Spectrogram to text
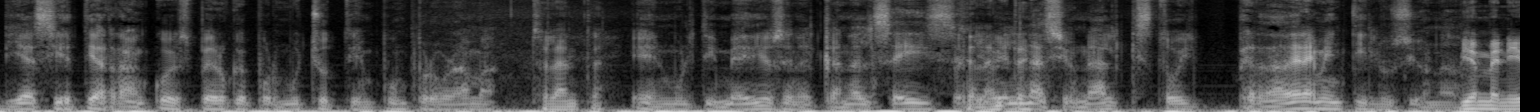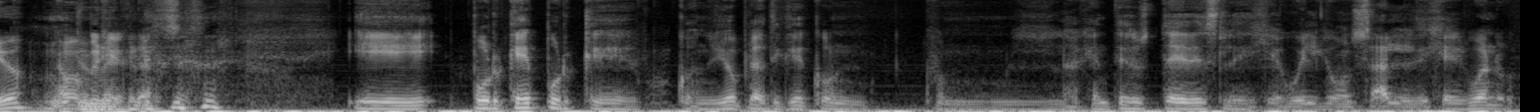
día 7 arranco, espero que por mucho tiempo un programa Excelente. en multimedios en el canal 6 a nivel nacional, que estoy verdaderamente ilusionado. Bienvenido. No, hombre, Bienvenido. gracias. ¿Y por qué? Porque cuando yo platiqué con, con la gente de ustedes, le dije a Will González, le dije, bueno,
